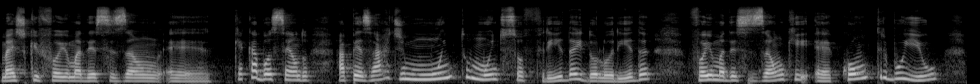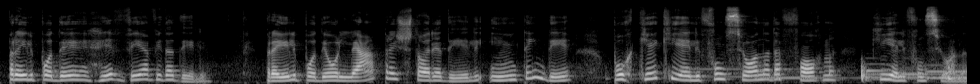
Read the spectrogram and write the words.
mas que foi uma decisão é, que acabou sendo, apesar de muito, muito sofrida e dolorida, foi uma decisão que é, contribuiu para ele poder rever a vida dele, para ele poder olhar para a história dele e entender por que, que ele funciona da forma que ele funciona.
